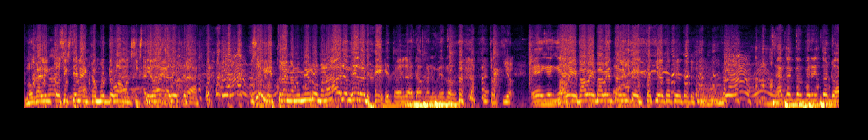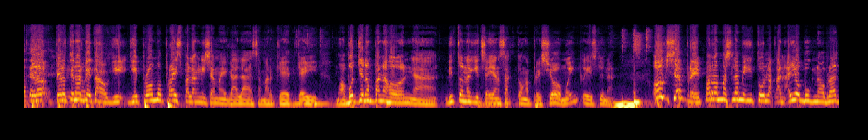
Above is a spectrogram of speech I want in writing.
Mo galing 269 kamo duha mag 69. Duha ka litra. Kasi litra nga numero man ha. Ah, numero na ito. Na daw ka numero. Totyo. Eh, gigi. Bawi, bawi, bawi ang talente. Totyo, totyo, totyo. Nakoy paborito, duha ka Pero pero tinod bitaw, gi, gi promo price pa lang ni siya may gala sa market kay moabot yun ang panahon nga dito na gid sa iyang sakto nga presyo, mo increase yun na. Og siyempre, para mas lami itulakan, ayaw bugnaw, Brad.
